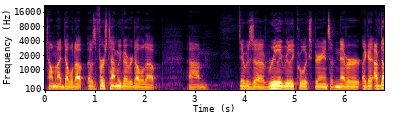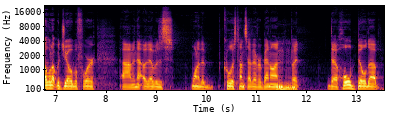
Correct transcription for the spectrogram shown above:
Tom and I doubled up. That was the first time we've ever doubled up. Um, it was a really, really cool experience. I've never like I- I've doubled up with Joe before, um, and that that was one of the coolest hunts I've ever been on. But the whole build up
